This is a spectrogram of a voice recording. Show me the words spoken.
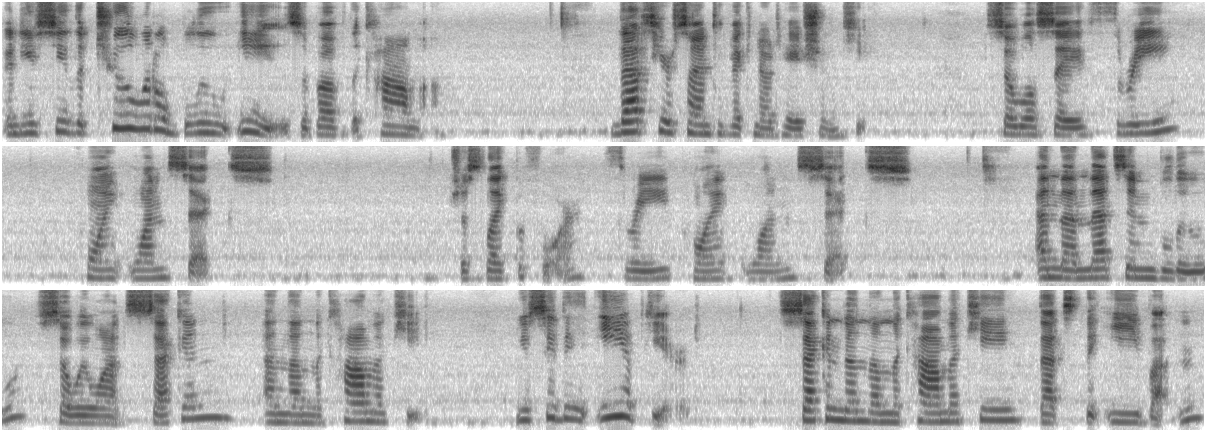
and you see the two little blue E's above the comma. That's your scientific notation key. So we'll say 3.16, just like before, 3.16. And then that's in blue, so we want second and then the comma key. You see the E appeared. Second and then the comma key, that's the E button.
